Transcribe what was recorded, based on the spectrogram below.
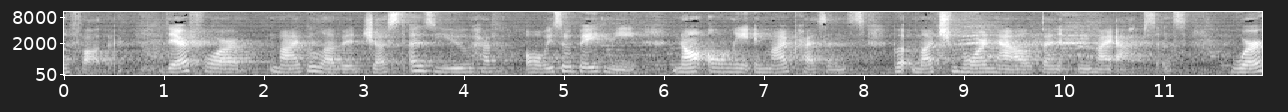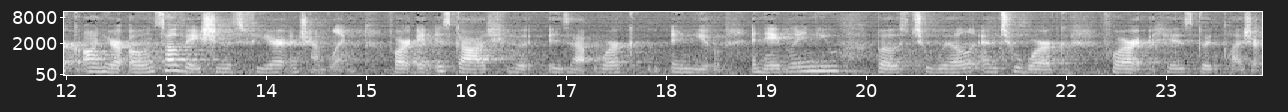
the Father. Therefore, my beloved, just as you have always obeyed me, not only in my presence, but much more now than in my absence, work on your own salvation with fear and trembling for it is God who is at work in you, enabling you both to will and to work for his good pleasure.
